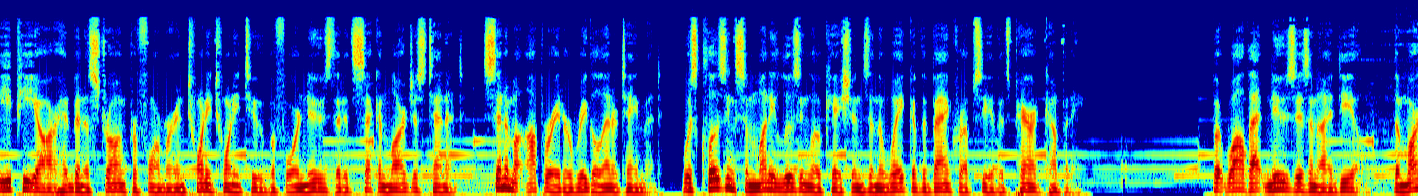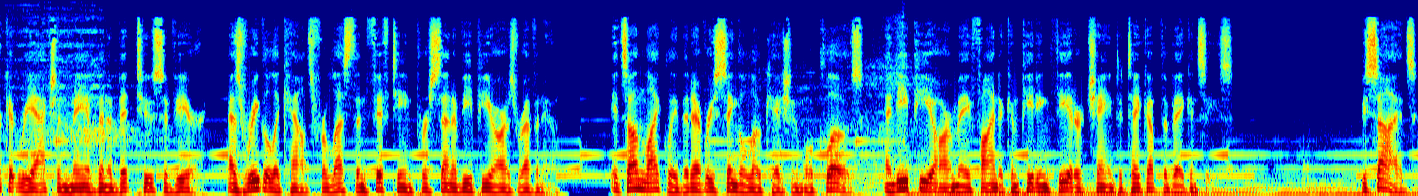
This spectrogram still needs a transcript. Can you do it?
EPR had been a strong performer in 2022 before news that its second largest tenant, cinema operator Regal Entertainment, was closing some money losing locations in the wake of the bankruptcy of its parent company. But while that news isn't ideal, the market reaction may have been a bit too severe, as Regal accounts for less than 15% of EPR's revenue. It's unlikely that every single location will close, and EPR may find a competing theater chain to take up the vacancies. Besides,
